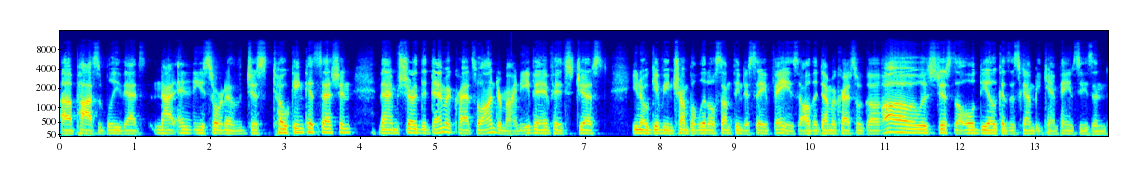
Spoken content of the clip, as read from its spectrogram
Uh, possibly that's not any sort of just token concession that I'm sure the Democrats will undermine, even if it's just you know giving Trump a little something to save face. All the Democrats will go, "Oh, it was just the old deal because it's going to be campaign season."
